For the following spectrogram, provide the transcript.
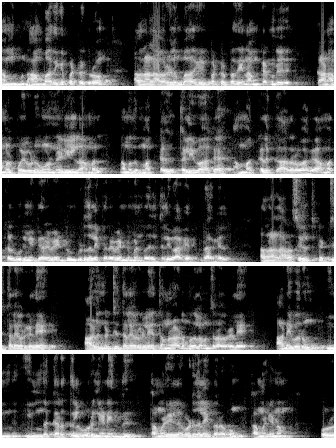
நம் நாம் பாதிக்கப்பட்டிருக்கிறோம். அதனால் அவர்களும் பாதிக்கப்பட்டிருப்பதை நாம் கண்டு காணாமல் போய்விடுவோம் என்று இல்லாமல் நமது மக்கள் தெளிவாக அம்மக்களுக்கு ஆதரவாக அம்மக்கள் உரிமை பெற வேண்டும் விடுதலை பெற வேண்டும் என்பதில் தெளிவாக இருக்கிறார்கள். அதனால் அரசியல் கட்சி தலைவர்களே ஆளுங்கட்சி தலைவர்களே தமிழ்நாடு முதலமைச்சர் அவர்களே அனைவரும் இந் இந்த கருத்தில் ஒருங்கிணைந்து தமிழீழ விடுதலை பெறவும் தமிழினம் ஒரு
